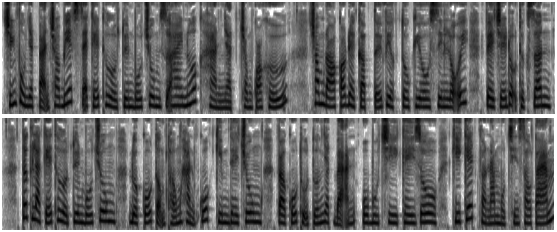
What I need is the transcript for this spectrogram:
Chính phủ Nhật Bản cho biết sẽ kế thừa tuyên bố chung giữa hai nước Hàn-Nhật trong quá khứ, trong đó có đề cập tới việc Tokyo xin lỗi về chế độ thực dân, tức là kế thừa tuyên bố chung được cố Tổng thống Hàn Quốc Kim Dae-chung và cố Thủ tướng Nhật Bản Obuchi Keizo ký kết vào năm 1968.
